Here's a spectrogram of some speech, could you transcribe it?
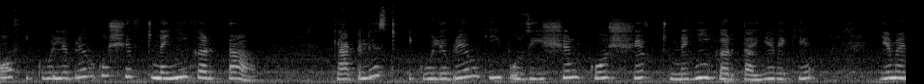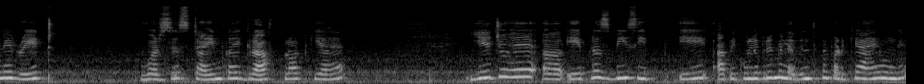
ऑफ़ इक्विलिब्रियम को शिफ्ट नहीं करता। कैटलिस्ट इक्विलिब्रियम की पोजीशन को शिफ्ट नहीं करता। ये देखिए, ये मैंने रेट वर्सेस टाइम का एक ग्राफ प्लॉट किया है। ये जो है ए प्लस बी सी ए आप इक्विलिब्रियम इलेवेंथ में पढ़ के आए होंगे।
